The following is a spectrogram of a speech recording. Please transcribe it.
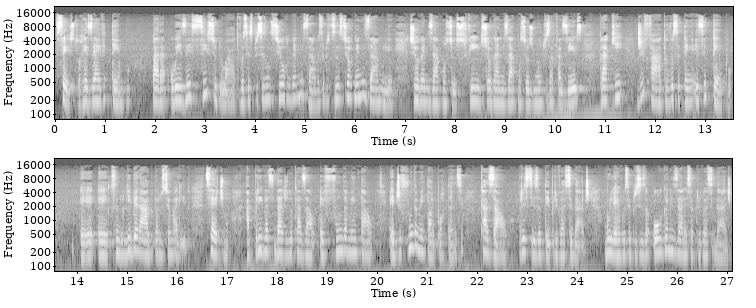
Sexto, reserve tempo para o exercício do ato. Vocês precisam se organizar. Você precisa se organizar, mulher. Se organizar com seus filhos, se organizar com seus muitos afazeres, para que, de fato, você tenha esse tempo é, é, sendo liberado para o seu marido. Sétimo, a privacidade do casal é fundamental, é de fundamental importância. Casal precisa ter privacidade. Mulher, você precisa organizar essa privacidade.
